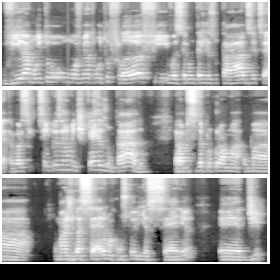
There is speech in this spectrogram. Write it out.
vira muito um movimento muito fluffy, você não tem resultados, etc. Agora, se, se a empresa realmente quer resultado, ela precisa procurar uma, uma, uma ajuda séria, uma consultoria séria, é, de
